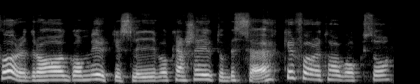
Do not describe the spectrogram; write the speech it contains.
föredrag om yrkesliv och kanske är ute och besöker företag också.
